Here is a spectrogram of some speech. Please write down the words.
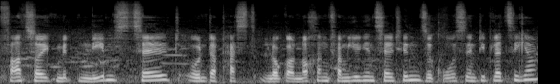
Fahrzeug mit Nebenszelt und da passt locker noch ein Familienzelt hin, so groß sind die Plätze hier.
